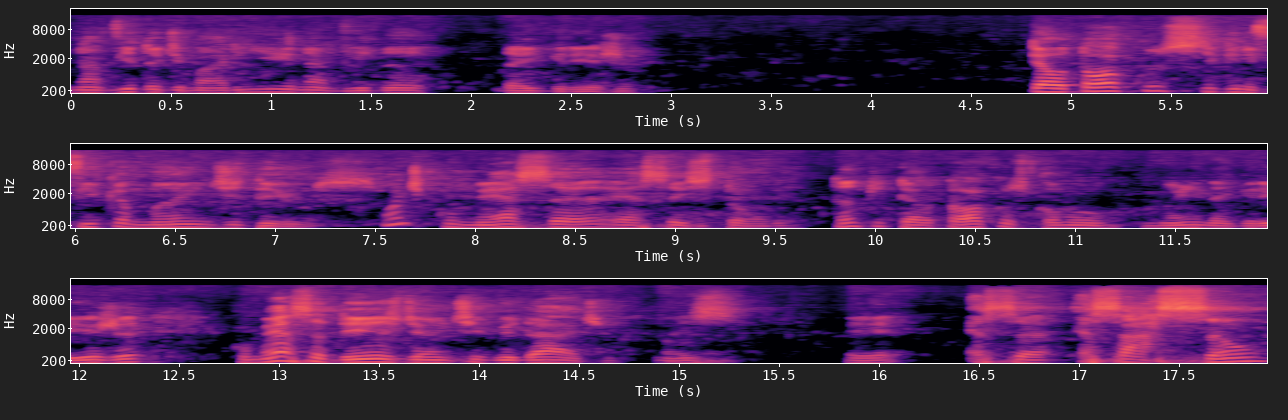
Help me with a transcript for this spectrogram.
na vida de Maria e na vida da igreja. Teotocos significa mãe de Deus. Onde começa essa história? Tanto Teotocos como mãe da igreja começa desde a antiguidade, mas é, essa, essa ação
